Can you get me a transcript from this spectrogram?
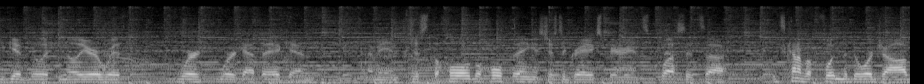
you get really familiar with work work ethic and, and I mean just the whole the whole thing is just a great experience. Plus it's a it's kind of a foot in the door job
